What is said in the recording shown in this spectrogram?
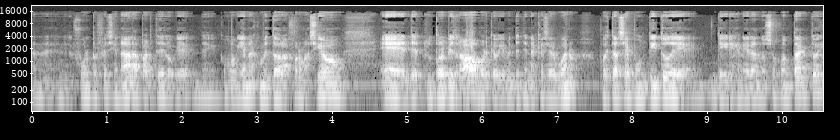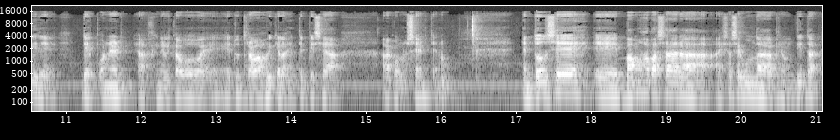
en el full profesional, aparte de lo que, como bien has comentado, la formación, eh, de tu propio trabajo, porque obviamente tienes que ser bueno, pues está ese puntito de, ir generando esos contactos y de, exponer al fin y al cabo eh, tu trabajo y que la gente empiece a, conocerte, ¿no? Entonces, eh, vamos a pasar a, esa segunda preguntita.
